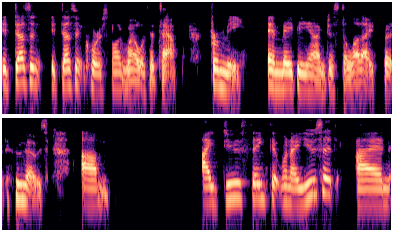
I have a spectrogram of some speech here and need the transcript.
it doesn't it doesn't correspond well with its app for me. And maybe I'm just a luddite, but who knows? Um, I do think that when I use it and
